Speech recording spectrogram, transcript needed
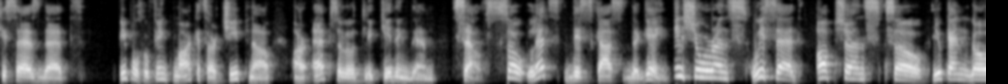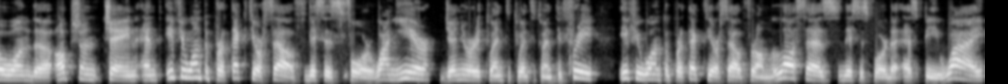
he says that people who think markets are cheap now are absolutely kidding So let's discuss the game. Insurance, we said options, so you can go on the option chain. And if you want to protect yourself, this is for one year, January 20, 2023, if you want to protect yourself from losses, this is for the SPY,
